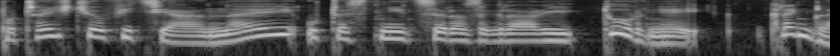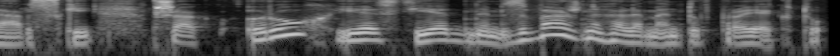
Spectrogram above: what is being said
Po części oficjalnej uczestnicy rozegrali turniej kręglarski, wszak ruch jest jednym z ważnych elementów projektu.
